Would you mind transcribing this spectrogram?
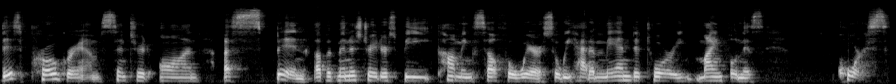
this program centered on a spin of administrators becoming self aware. So we had a mandatory mindfulness course,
